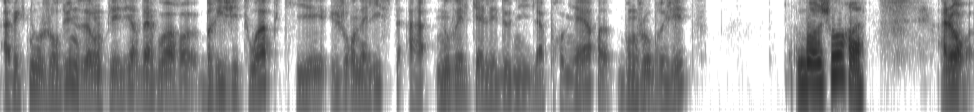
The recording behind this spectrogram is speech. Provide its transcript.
avec nous aujourd'hui, nous avons le plaisir d'avoir euh, Brigitte Wap, qui est journaliste à Nouvelle-Calédonie, la première. Bonjour Brigitte. Bonjour. Alors,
